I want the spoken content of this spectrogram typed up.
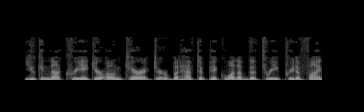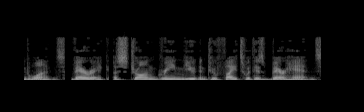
You can not create your own character but have to pick one of the three predefined ones, Varrig a strong green mutant who fights with his bare hands,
